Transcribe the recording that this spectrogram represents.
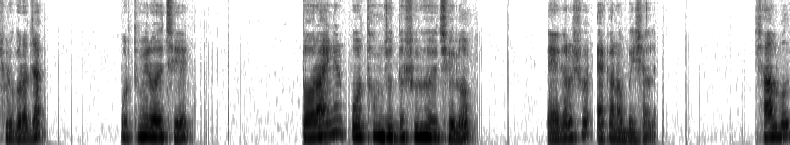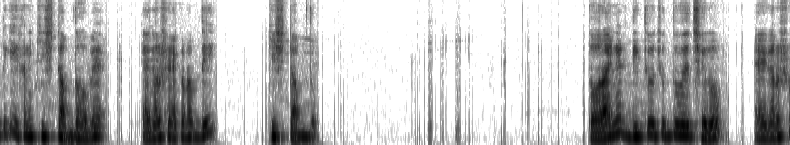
শুরু করা যাক। প্রথমে রয়েছে, তরাইনের প্রথম যুদ্ধ শুরু হয়েছিল এগারোশো একানব্বই সালে। সাল বলতে কি এখানে খ্রিস্টাব্দ হবে? এগারোশো একানব্বই খ্রিস্টাব্দ। তরাইনের দ্বিতীয় যুদ্ধ হয়েছিল এগারোশো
